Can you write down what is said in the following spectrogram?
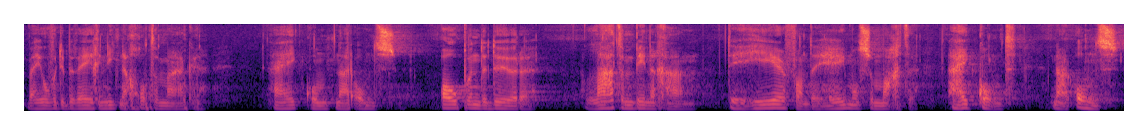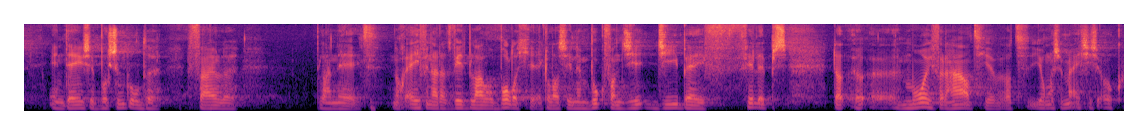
wij hoeven de beweging niet naar God te maken. Hij komt naar ons. Open de deuren. Laat hem binnengaan de Heer van de hemelse machten. Hij komt naar ons in deze bezoedelde, vuile planeet. Nog even naar dat witblauwe bolletje. Ik las in een boek van G.B. Phillips dat, uh, een mooi verhaaltje, wat jongens en meisjes ook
